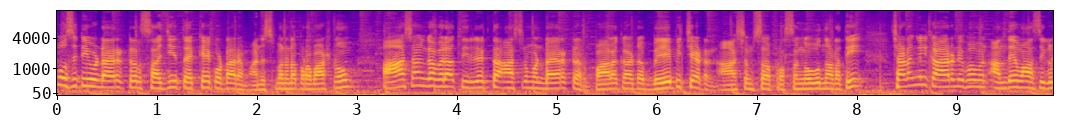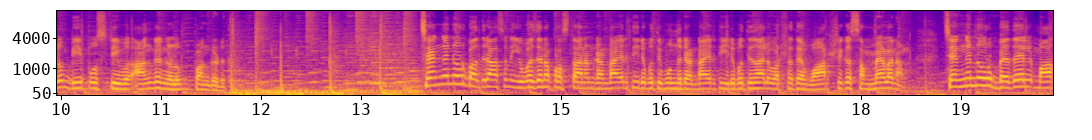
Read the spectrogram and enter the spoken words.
പോസിറ്റീവ് ഡയറക്ടർ സജി തെക്കേ കൊട്ടാരം അനുസ്മരണ പ്രഭാഷണവും ആശാങ്കവല തിരുരക്ത ആശ്രമം ഡയറക്ടർ പാലക്കാട്ട് ബേബിച്ചേട്ടൻ ആശംസാ പ്രസംഗവും നടത്തി. ചടങ്ങിൽ കാരുണ്യഭവൻ അന്തേവാസികളും ബി പോസിറ്റീവ് അംഗങ്ങളും പങ്കെടുത്തു. ചെങ്ങന്നൂർ ബദ്രാസന യുവജന പ്രസ്ഥാനം രണ്ടായിരത്തി ഇരുപത്തി മൂന്ന് രണ്ടായിരത്തി ഇരുപത്തിനാല് വർഷത്തെ വാർഷിക സമ്മേളനം ചെങ്ങന്നൂർ ബദേൽ മാർ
